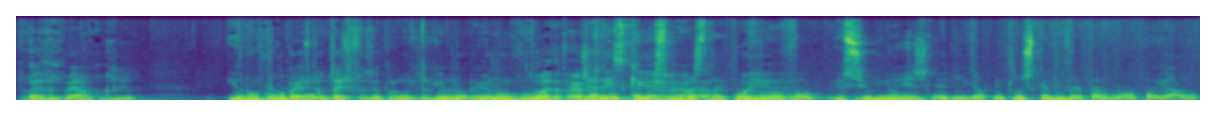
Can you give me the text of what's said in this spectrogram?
Tu vais apoiar o Rio? Eu não vou. Desculpa, tu tens de fazer perguntas. Eu não, eu não vou. Tu vais apoiar Já disse que Mas, bastante, apoia- vou, vou, eu, se o meu engenheiro Miguel Pinto se candidatar, vou apoiá-lo.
